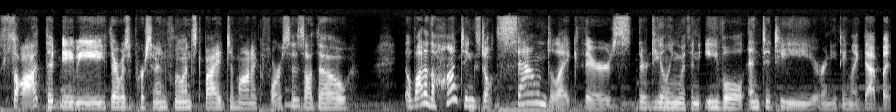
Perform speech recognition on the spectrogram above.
thought that maybe there was a person influenced by demonic forces, although a lot of the hauntings don't sound like there's they're dealing with an evil entity or anything like that. But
